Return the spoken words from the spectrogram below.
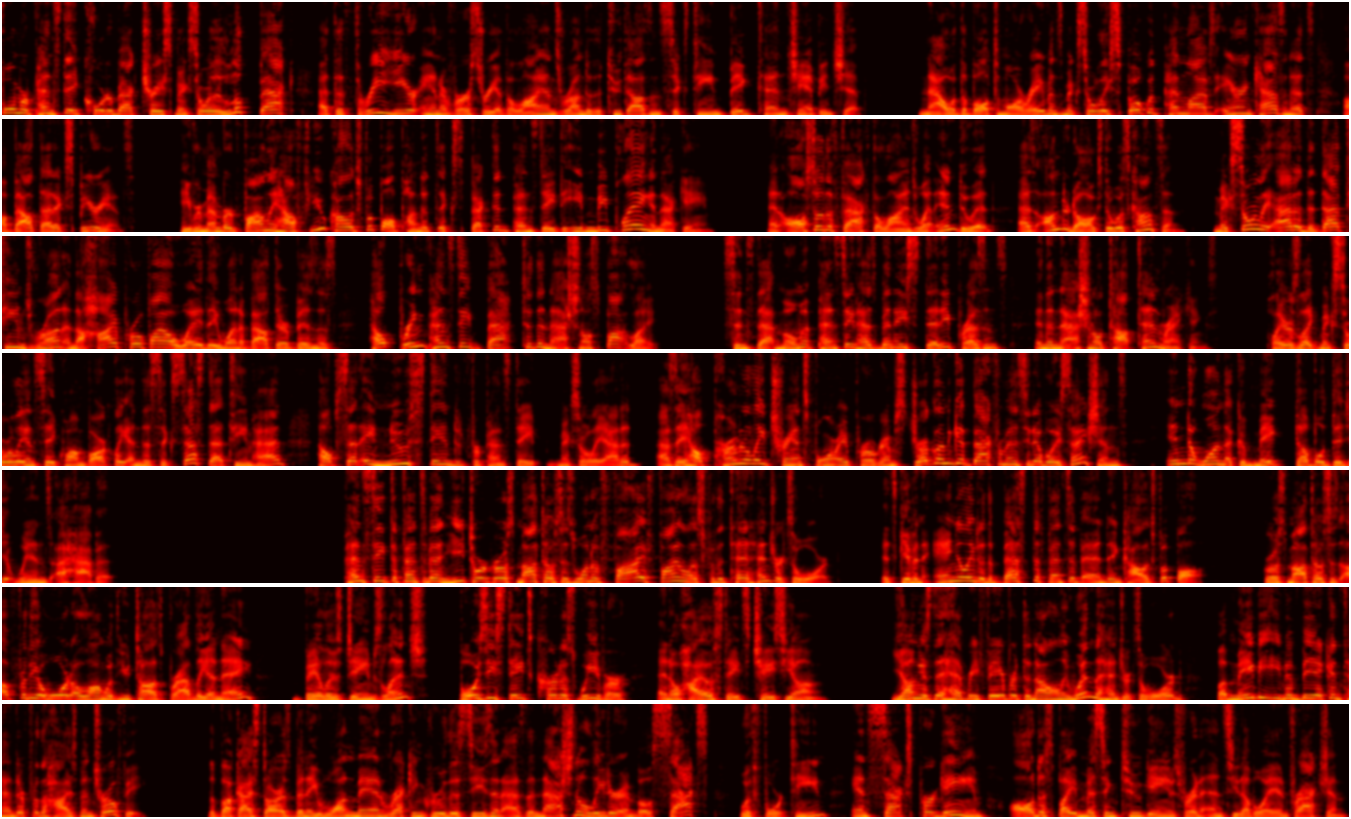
Former Penn State quarterback Trace McSorley looked back at the three year anniversary of the Lions' run to the 2016 Big Ten Championship. Now with the Baltimore Ravens, McSorley spoke with Penn Live's Aaron Kasinitz about that experience. He remembered fondly how few college football pundits expected Penn State to even be playing in that game, and also the fact the Lions went into it as underdogs to Wisconsin. McSorley added that that team's run and the high profile way they went about their business helped bring Penn State back to the national spotlight. Since that moment, Penn State has been a steady presence in the national top 10 rankings. Players like McSorley and Saquon Barkley and the success that team had helped set a new standard for Penn State, McSorley added, as they helped permanently transform a program struggling to get back from NCAA sanctions into one that could make double digit wins a habit. Penn State defensive end Yetur Gross Matos is one of five finalists for the Ted Hendricks Award. It's given annually to the best defensive end in college football. Gross Matos is up for the award along with Utah's Bradley Anae, Baylor's James Lynch, Boise State's Curtis Weaver, and Ohio State's Chase Young. Young is the heavy favorite to not only win the Hendricks Award, but maybe even be a contender for the Heisman Trophy. The Buckeye Star has been a one man wrecking crew this season as the national leader in both sacks with 14 and sacks per game, all despite missing two games for an NCAA infraction.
